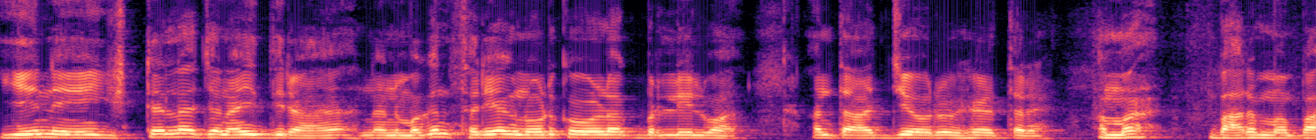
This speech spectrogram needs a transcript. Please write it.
ಏನೇ, ಇಷ್ಟೆಲ್ಲ ಜನ ಇದ್ದೀರಾ? ನನ್ನ ಮಗನ ಸರಿಯಾಗಿ ನೋಡ್ಕೊಳ್ಳೋಕೆ ಬರಲಿಲ್ವಾ? ಅಂತ ಅಜ್ಜಿಯವರು ಹೇಳ್ತಾರೆ. ಅಮ್ಮ, ಬಾರಮ್ಮ, ಬಾ.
